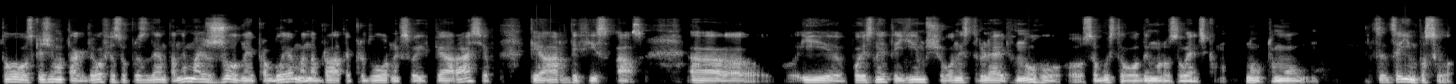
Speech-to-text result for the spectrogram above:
То, скажімо так, для офісу президента немає жодної проблеми набрати придворних своїх піарасів, піар дефіс ас, е, і пояснити їм, що вони стріляють в ногу особисто Володимиру Зеленському. Ну тому це, це їм по силах.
